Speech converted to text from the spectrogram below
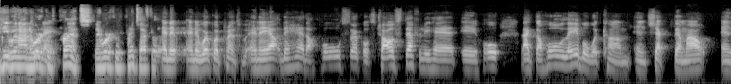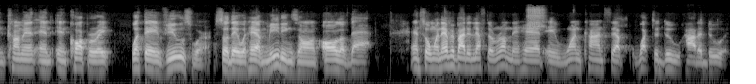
he went on to work names. with Prince. They worked with Prince after that. And they and they worked with Prince. And they they had a whole circle. Charles Stepney had a whole like the whole label would come and check them out and come in and incorporate what their views were. So they would have meetings on all of that. And so when everybody left the room, they had a one concept, what to do, how to do it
